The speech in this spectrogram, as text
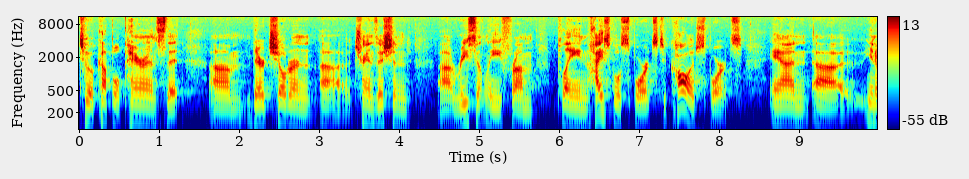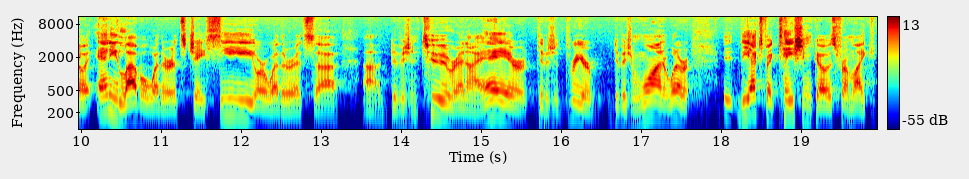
to a couple parents that um, their children uh, transitioned uh, recently from playing high school sports to college sports. And, uh, you know, at any level, whether it's JC or whether it's uh, uh, Division two or NAIA or Division three or Division one or whatever, the expectation goes from like,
